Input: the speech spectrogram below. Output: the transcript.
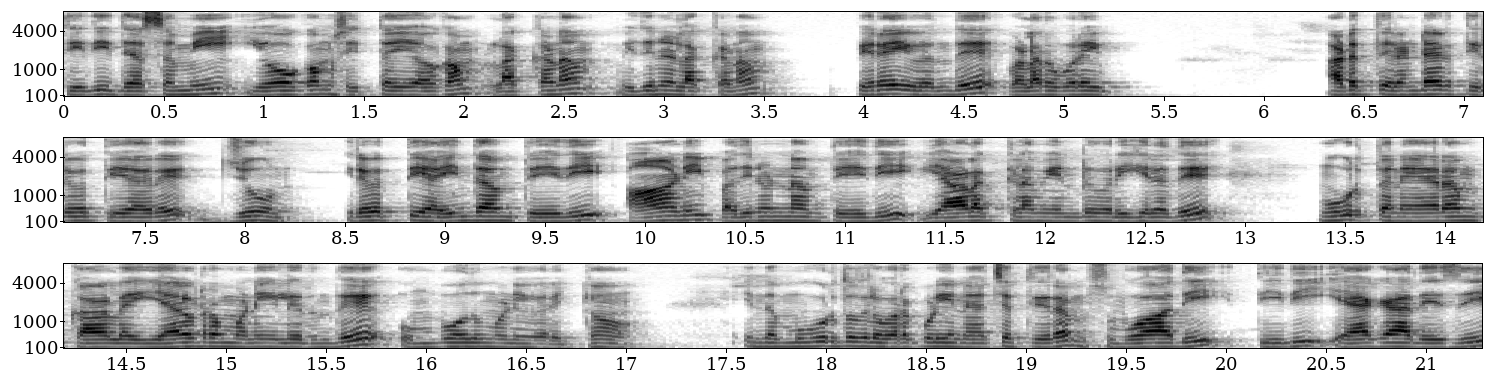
திதி தசமி யோகம் சித்த யோகம் லக்கணம் மிதுன லக்கணம் பிறை வந்து வளர்புரை அடுத்து ரெண்டாயிரத்தி இருபத்தி ஆறு ஜூன் இருபத்தி ஐந்தாம் தேதி ஆணி பதினொன்றாம் தேதி வியாழக்கிழமை என்று வருகிறது. முகூர்த்த நேரம் காலை ஏழரை மணியிலிருந்து ஒம்பது மணி வரைக்கும். இந்த முகூர்த்தத்தில் வரக்கூடிய நட்சத்திரம் சுவாதி திதி ஏகாதசி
